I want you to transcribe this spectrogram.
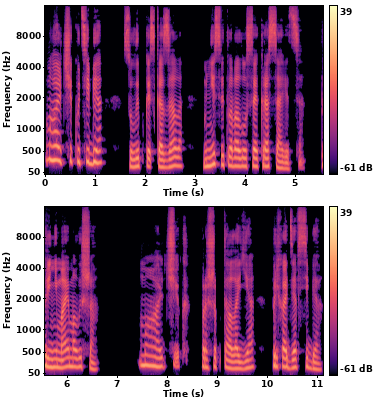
«Мальчик у тебя!» — с улыбкой сказала мне светловолосая красавица, принимая малыша. «Мальчик!» — прошептала я, приходя в себя.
